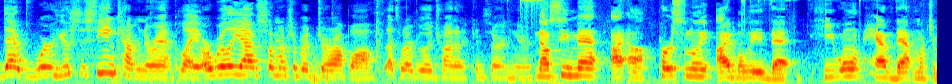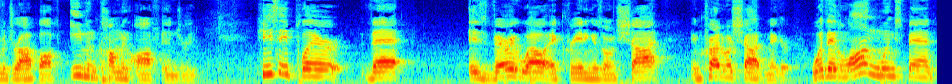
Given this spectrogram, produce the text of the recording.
that we're used to seeing Kevin Durant play, or will he have so much of a drop off? That's what I'm really trying to concern here. Now, see, Matt, I uh, personally I believe that he won't have that much of a drop off, even coming off injury. He's a player that is very well at creating his own shot, incredible shot maker with a long wingspan,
